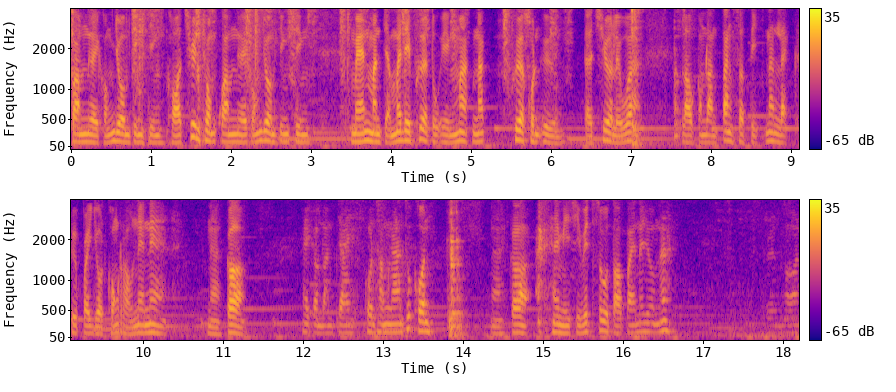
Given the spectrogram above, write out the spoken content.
ความเหนื่อยของโยมจริง ๆ ขอชื่นชมความเหนื่อยของโยมจริง ๆ แม้นมันจะไม่ได้เพื่อตัวเองมากนัก พื่อคนอื่น แต่เชื่อเลยว่าเรากำลังตั้งสตินั่นแหละคือประโยชน์ของเราแน่ๆนะก็ให้กำลังใจคนทำงานทุกคนนะก็ให้มีชีวิตสู้ต่อไปนะโยมนะเริญพร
